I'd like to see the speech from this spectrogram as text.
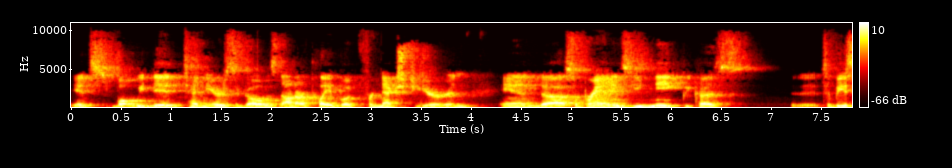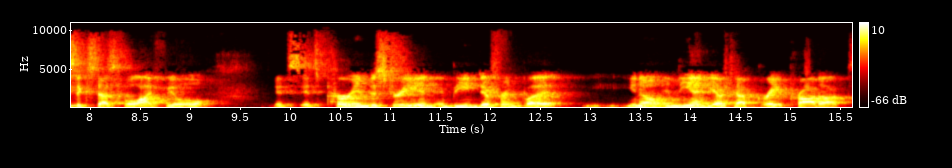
it's what we did 10 years ago is not our playbook for next year. And, and uh, so branding is unique because uh, to be successful, I feel it's, it's per industry and, and being different. But, you know, in the end, you have to have great product.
